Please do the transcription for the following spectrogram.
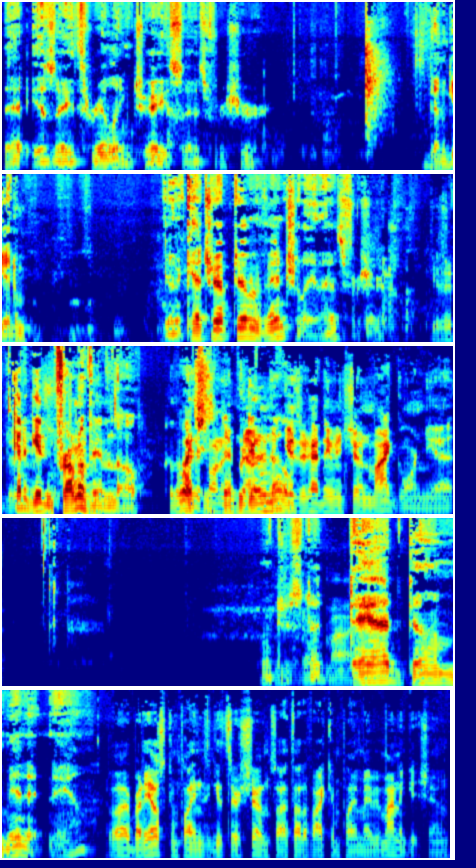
That is a thrilling chase, that's for sure. Gonna get him. Gonna catch up to him eventually, that's for sure. Gizzard Gotta get in front of him though. Otherwise, he's never gonna know. Gizzard hadn't even shown my Gorn yet. Well, just a dad gum minute now. Well, everybody else complains and gets their shown, so I thought if I complain, maybe mine would get shown.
